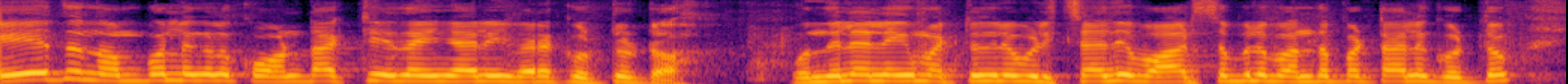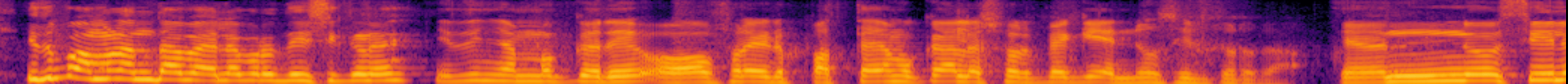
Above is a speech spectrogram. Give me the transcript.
ഏത് നമ്പറിൽ നിങ്ങൾ കോൺടാക്ട് ചെയ്ത് കഴിഞ്ഞാൽ ഇവരെ കിട്ടും കേട്ടോ ഒന്നിലല്ലെങ്കിൽ മറ്റൊന്നിൽ വിളിച്ചാൽ മതി. വാട്സപ്പിൽ ബന്ധപ്പെട്ടാലും കിട്ടും. ഇതിപ്പോൾ നമ്മൾ എന്താ വില പ്രതീക്ഷിക്കണേ? ഇത് നമുക്കൊരു ഓഫറായിട്ട് പത്തേ മുക്കാൽ ലക്ഷം റുപ്യക്ക് എൻ ഒ സിയിൽ കൊടുക്കാം. എൻ ഒ സിയിൽ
